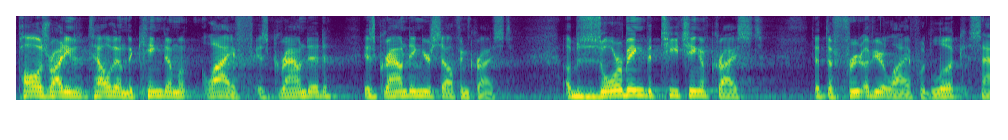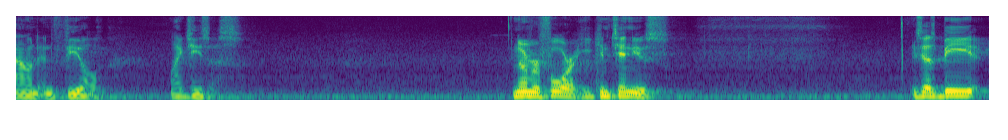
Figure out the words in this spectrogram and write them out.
Paul is writing to tell them the kingdom of life is grounded, is grounding yourself in Christ, absorbing the teaching of Christ, that the fruit of your life would look, sound, and feel like Jesus. Number four, he continues. He says, Be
